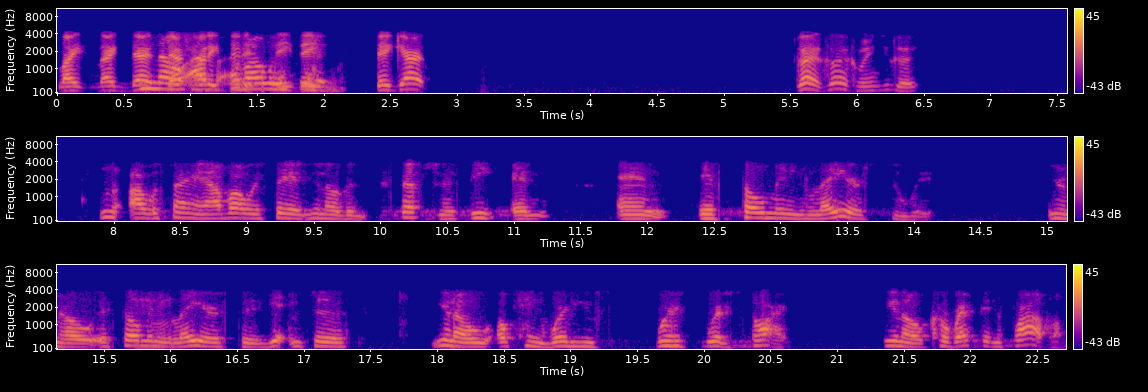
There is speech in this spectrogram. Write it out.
Like like that. You know, that's how I've, they did I've it. They, they they got. Go ahead, go ahead, Queen. You good? I was saying, I've always said, you know, the deception is deep, and and it's so many layers to it. You know, it's so mm-hmm. many layers to get into you know, okay, where do you where where to start? You know, correcting the problem.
